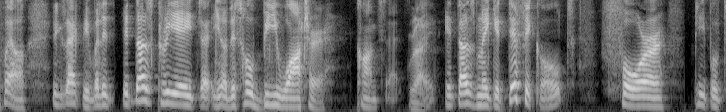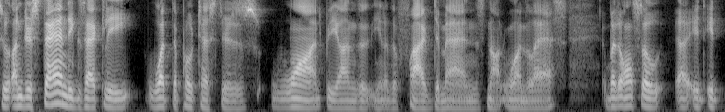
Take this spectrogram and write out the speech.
well, exactly. But it, it does create, uh, you know, this whole be water concept. Right. right. It does make it difficult for people to understand exactly what the protesters want beyond the, you know, the five demands, not one less. But also, uh, it, it,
